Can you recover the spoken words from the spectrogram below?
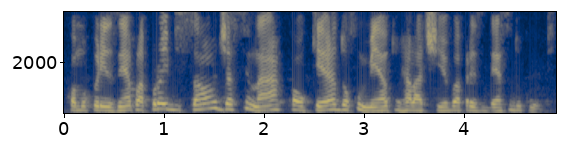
como, por exemplo, a proibição de assinar qualquer documento relativo à presidência do clube.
